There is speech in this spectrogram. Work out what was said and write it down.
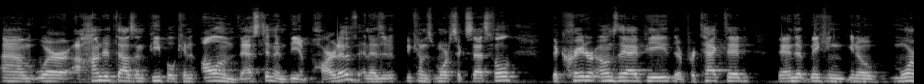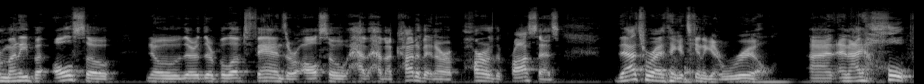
um, where 100,000 people can all invest in and be a part of. And as it becomes more successful, the creator owns the IP, they're protected, they end up making, you know, more money, but also, you know, their, their beloved fans are also have, have a cut of it and are a part of the process. That's where I think it's going to get real. And I hope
